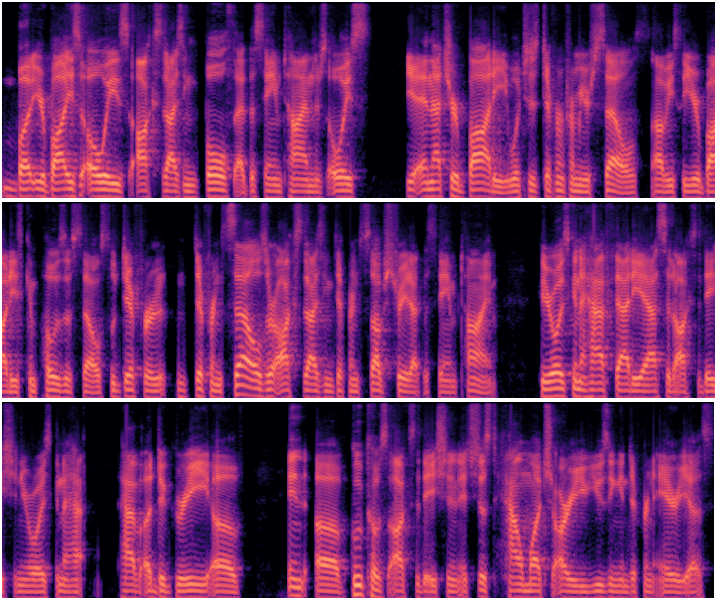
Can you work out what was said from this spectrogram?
But your body's always oxidizing both at the same time. There's always yeah, and that's your body, which is different from your cells. Obviously, your body is composed of cells, so different different cells are oxidizing different substrate at the same time. You're always going to have fatty acid oxidation. You're always going to ha- have a degree of in of glucose oxidation. It's just how much are you using in different areas.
